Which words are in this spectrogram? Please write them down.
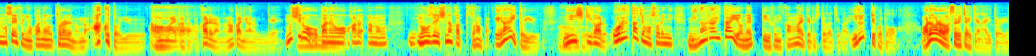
の政府にお金を取られるのはまあ悪という考え方が彼らの中にあるんで、むしろお金を払あの納税しなかったトランプは偉いという認識がある。俺たちもそれに見習いたいよねっていうふうに考えてる人たちがいるっていうことを我々は忘れちゃいけないという。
